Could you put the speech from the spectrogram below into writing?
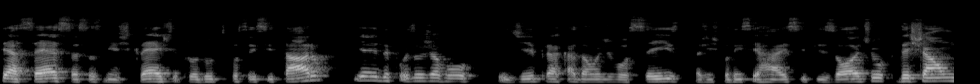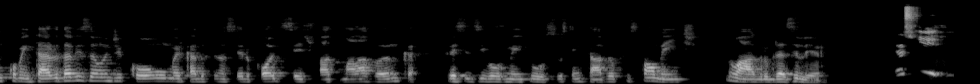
ter acesso a essas linhas de crédito e produtos que vocês citaram? E aí depois eu já vou pedir para cada um de vocês, a gente poder encerrar esse episódio, deixar um comentário da visão de como o mercado financeiro pode ser de fato uma alavanca para esse desenvolvimento sustentável, principalmente no agro brasileiro. Eu acho que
